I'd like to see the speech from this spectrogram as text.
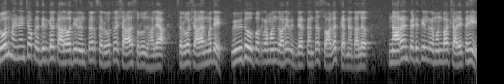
दोन महिन्यांच्या प्रदीर्घ कालावधीनंतर सर्वत्र शाळा सुरू झाल्या. सर्व शाळांमध्ये विविध उपक्रमांद्वारे विद्यार्थ्यांचं स्वागत करण्यात आलं. नारायणपेठेतील रमणबाग शाळेतही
